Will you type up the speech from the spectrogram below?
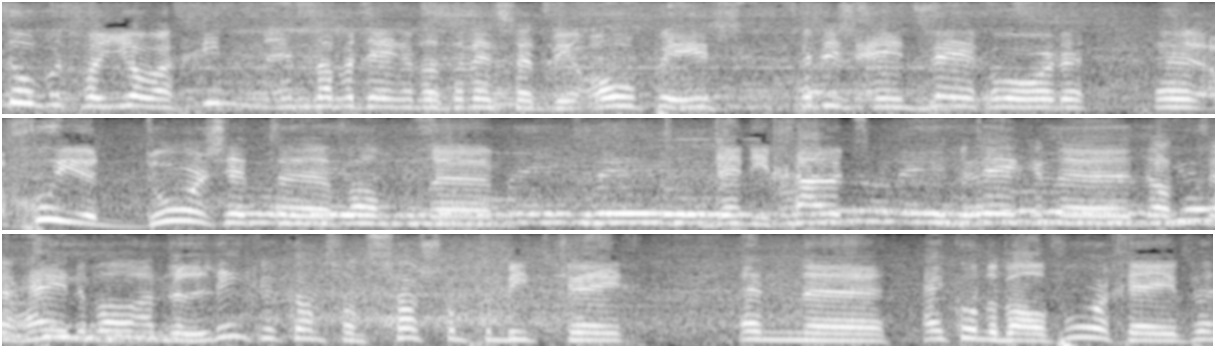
doelpunt van Joachim. En dat betekent dat de wedstrijd weer open is. Het is 1-2 geworden. Uh, goede doorzet uh, van Danny Guit. Dat betekende dat hij de bal aan de linkerkant van het strafschopgebied kreeg. En uh, hij kon de bal voorgeven.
